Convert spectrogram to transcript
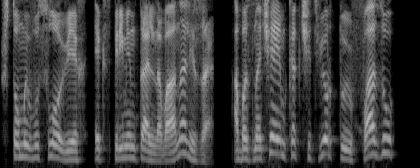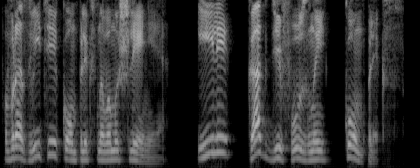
что мы в условиях экспериментального анализа обозначаем как четвертую фазу в развитии комплексного мышления или как диффузный комплекс.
